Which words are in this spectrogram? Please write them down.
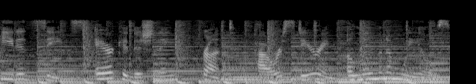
heated seats, air conditioning, front, power steering, aluminum wheels,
